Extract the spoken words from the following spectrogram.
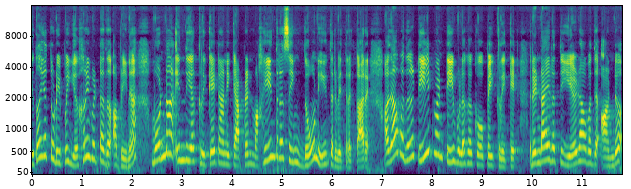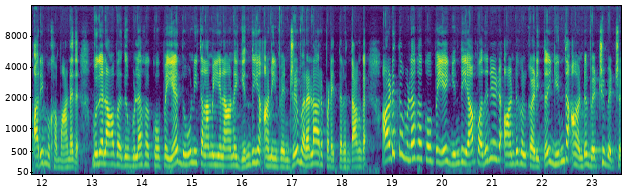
இதய துடிப்பு எகிறிவிட்டது அப்படின்னு முன்னாள் இந்திய கிரிக்கெட் அணி கேப்டன் மகேந்திர சிங் தோனி தெரிவித்திருக்காரு. அதாவது டி டுவெண்ட்டி உலகக்கோப்பை கிரிக்கெட் ரெண்டாயிரத்தி ஏழாவது ஆண்டு அறிமுகமானது. முதலாவது உலக கோப்பையை தோனி தலைமையிலான இந்திய அணி வென்று வரலாறு படைத்திருந்தாங்க. அடுத்த உலக கோப்பையை இந்தியா பதினேழு ஆண்டுகள் கழித்து இந்த ஆண்டு வெற்றி பெற்று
